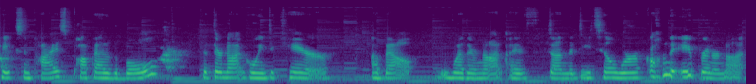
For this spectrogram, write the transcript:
cakes and pies pop out of the bowl that they're not going to care about whether or not I've done the detail work on the apron or not.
